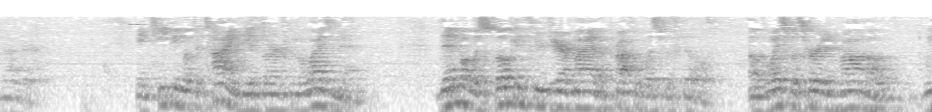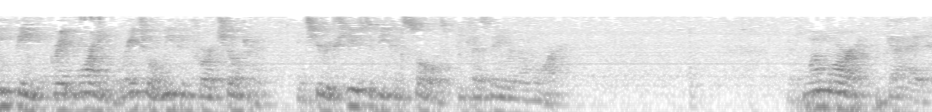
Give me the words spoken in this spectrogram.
and under, in keeping with the time he had learned from the wise men. Then what was spoken through Jeremiah the prophet was fulfilled. A voice was heard in Ramah, weeping in great mourning, Rachel weeping for her children, and she refused to be consoled because they were no more. There's one more guide,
